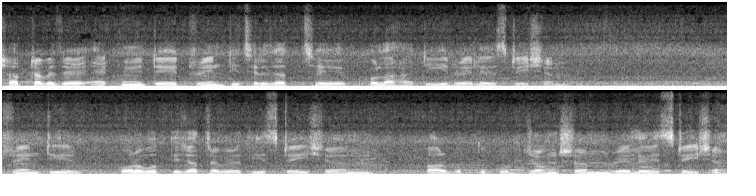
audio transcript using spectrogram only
সাতটা বেজে এক মিনিটে ট্রেনটি ছেড়ে যাচ্ছে খোলাহাটি রেলওয়ে স্টেশন। ট্রেনটির পরবর্তী যাত্রাবিরতি station Parbatipur junction railway station.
